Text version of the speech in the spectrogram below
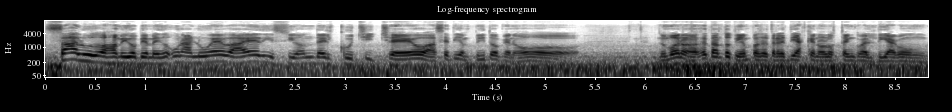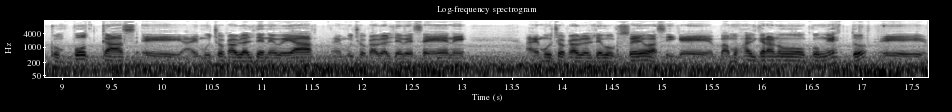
Saludos amigos, bienvenidos a una nueva edición del Cuchicheo. Hace tiempito que no... no bueno, no hace tanto tiempo, hace tres días que no los tengo al día con, con podcast. Eh, hay mucho que hablar de NBA, hay mucho que hablar de BCN, hay mucho que hablar de boxeo, así que vamos al grano con esto. Eh,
